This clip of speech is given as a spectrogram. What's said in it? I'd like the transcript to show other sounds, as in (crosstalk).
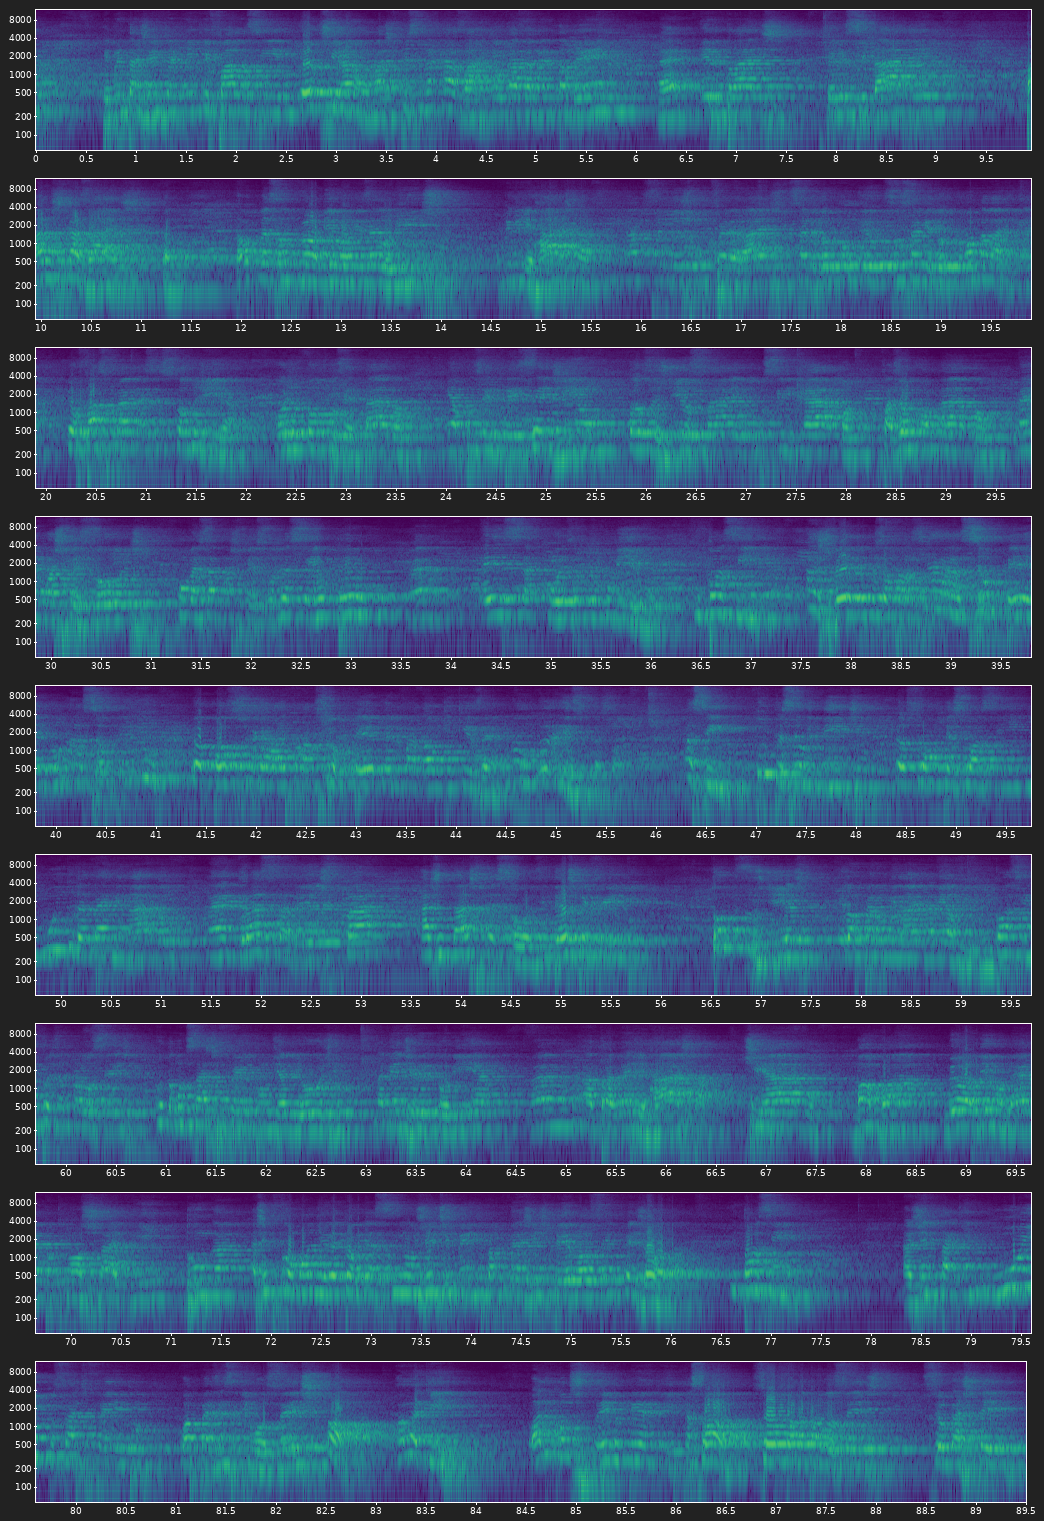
tem muita gente aqui que fala assim, eu te amo, mas precisa casar, que o casamento também, né, ele traz felicidade para os casais. Estava conversando com meu amigo, Zé Luiz, amigo de Rasca, servidores federais, servidor, eu sou servidor do da Marinha, eu faço meu exercício todo dia. Hoje eu estou aposentado, me aposentei cedinho, todos os dias eu saio, vou para o sindicato, fazer um contato né, com as pessoas, conversar com as pessoas, assim, eu tenho né, essa coisa veio comigo. Então assim, às vezes a pessoa fala assim, ah, seu Pedro, ah, seu Pedro, eu posso chegar lá e falar com o seu Pedro, ele vai dar o que quiser. Não, não é isso, pessoal. Assim, tudo tem seu limite. Eu sou uma pessoa assim, muito determinada, né, graças a Deus, para ajudar as pessoas. E Deus tem feito todos os dias, Ele opera um milagre na minha vida. Então, assim, por exemplo, para vocês, estou muito satisfeito com o dia de hoje, na minha diretoria, né, através de Rasta, Tiago, Bambam, meu amigo Neto, que não está aqui, Dunga. A gente formou uma diretoria assim, urgentemente, para poder a gente ter o nosso CNPJ. Então, assim, a gente está aqui muito satisfeito com a presença de vocês. Ó, olha aqui. Olha quantos prêmios tem aqui. Pessoal, se eu falar para vocês, se eu gastei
